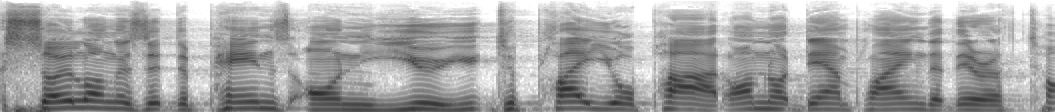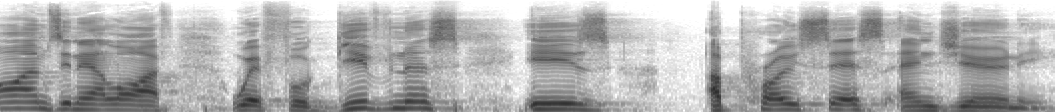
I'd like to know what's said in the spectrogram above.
so long as it depends on you, you, to play your part. I'm not downplaying that there are times in our life where forgiveness is a process and journey.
